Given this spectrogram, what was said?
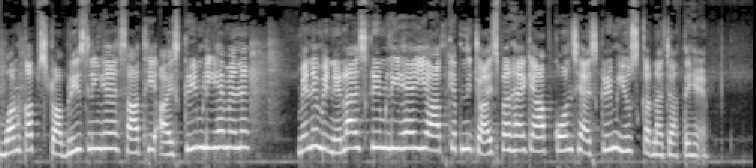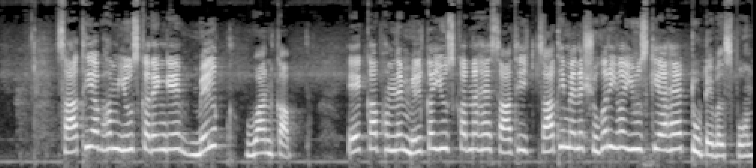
वन कप स्ट्रॉबेरीज ली हैं, साथ ही आइसक्रीम ली है मैंने। मैंने वनीला आइसक्रीम ली है। ये आपकी अपनी चॉइस पर है कि आप कौन सी आइसक्रीम यूज़ करना चाहते हैं। साथ ही अब हम यूज़ करेंगे मिल्क वन कप एक कप हमने मिल्क का यूज़ करना है, साथ ही साथ ही मैंने शुगर यहाँ यूज़ किया है टू टेबल स्पून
